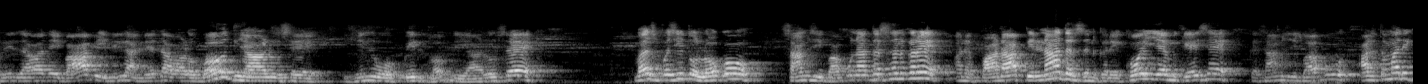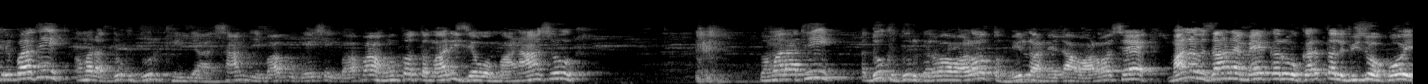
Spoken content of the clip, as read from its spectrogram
નહીં જવા દે. બાપ લીલા નેજા વાળો બહુ દયાળુ છે. હિન્દુઓ પીર બહુ દયાળુ છે. બસ પછી તો લોકો શામજી બાપુના દર્શન કરે અને પાડા પીરના દર્શન કરે. કોઈ એમ કહે છે કે શામજી બાપુ, આજ તમારી કૃપાથી અમારા દુઃખ દૂર થઈ ગયા. શામજી બાપુ કહે છે, બાપા, હું તો તમારી જેવો માણસ છું. તમારાથી દુઃખ દૂર કરવા વાળો તો લીલા નેજા વાળો છે. માનવ જાણે મેં કરું, કરતલ બીજો કોઈ,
